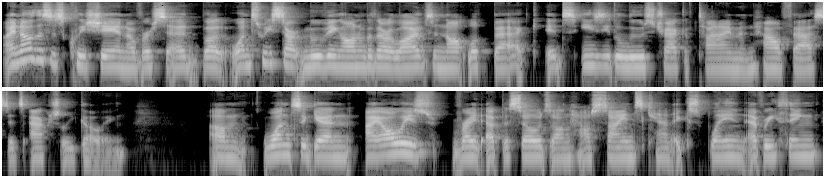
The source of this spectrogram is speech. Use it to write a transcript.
I know this is cliche and oversaid, but once we start moving on with our lives and not look back, it's easy to lose track of time and how fast it's actually going. Um, once again, I always write episodes on how science can't explain everything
